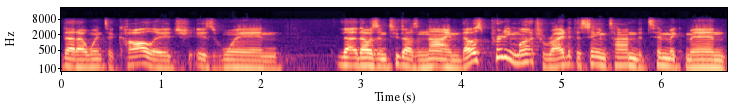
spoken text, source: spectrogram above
that I went to college is when that, that was in 2009. That was pretty much right at the same time that Tim McMahon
